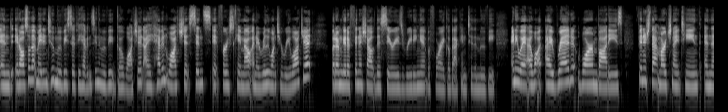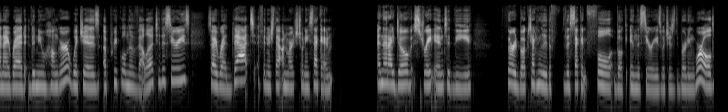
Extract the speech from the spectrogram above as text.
And it also got made into a movie. So if you haven't seen the movie, go watch it. I haven't watched it since it first came out, and I really want to rewatch it. But I'm going to finish out this series reading it before I go back into the movie. Anyway, I, wa- I read Warm Bodies Finished that March 19th, and then I read The New Hunger, which is a prequel novella to the series. So I read that, finished that on March 22nd. And then I dove straight into the third book, technically the, the second full book in the series, which is The Burning World.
